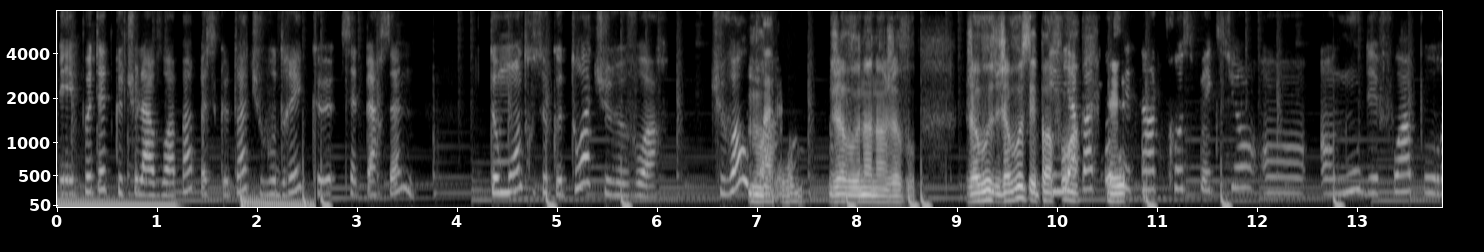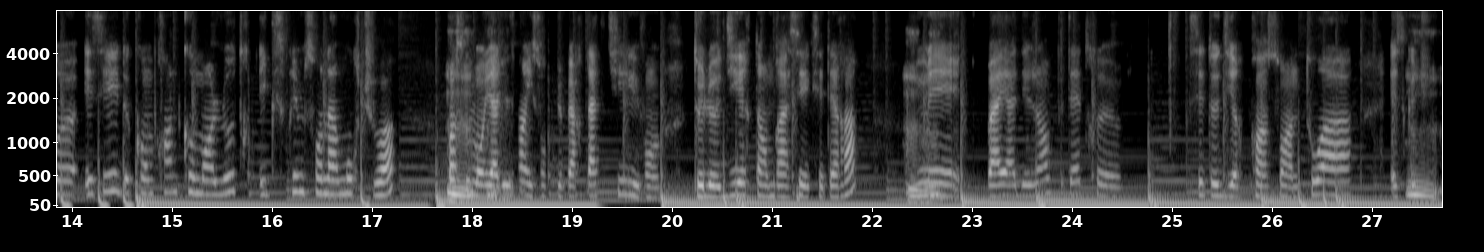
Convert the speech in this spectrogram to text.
Mais peut-être que tu la vois pas parce que toi, tu voudrais que cette personne te montre ce que toi, tu veux voir. Tu vois ou pas? J'avoue, non, non, j'avoue. J'avoue, j'avoue, c'est pas Il faux. Il n'y a pas trop cette introspection en, en, nous, des fois, pour euh, essayer de comprendre comment l'autre exprime son amour, tu vois? Parce que, mmh. bon, il y a des gens, ils sont super tactiles, ils vont te le dire, t'embrasser, etc. Mmh. Mais bah, il y a des gens, peut-être, euh, c'est te dire, prends soin de toi, est-ce que tu mmh.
